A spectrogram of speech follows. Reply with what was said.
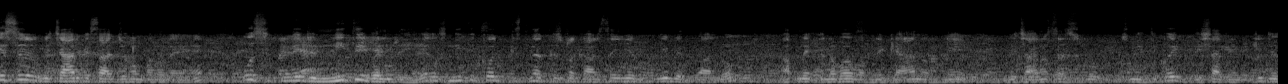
इस विचार के साथ जो हम बढ़ रहे हैं, उसमें जो नीति बन रही है, उस नीति को किस न किस प्रकार से ये ये विद्वान लोग अपने अनुभव, अपने ज्ञान, अपने विचारों से उसको उस नीति को एक दिशा देने की जो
